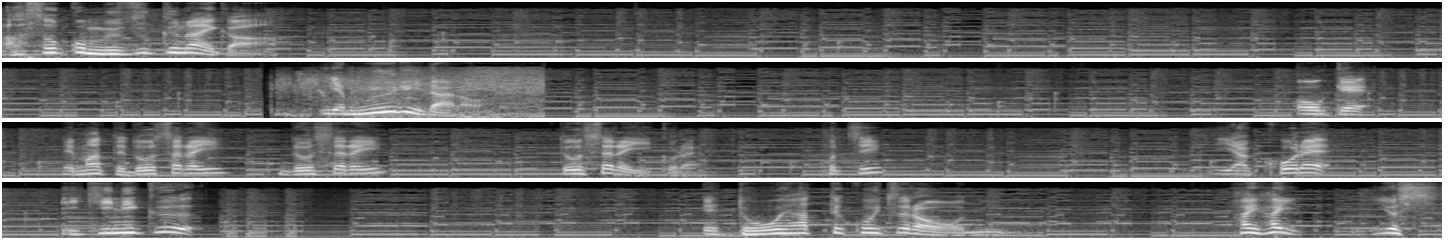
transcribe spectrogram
あそこむずくないかいや無理だろ。オーケーえ待ってどうしたらいい？どうしたらいい？どうしたらいい？これ。こっち？いやこれ。生きにくえどうやってこいつらを？はいはい。よし。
